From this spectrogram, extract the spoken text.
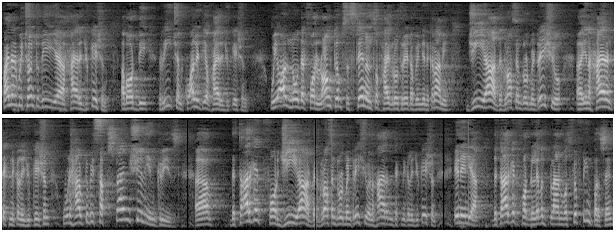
finally, we turn to the uh, higher education, about the reach and quality of higher education. We all know that for long-term sustenance of high growth rate of Indian economy, GER, the gross enrollment ratio uh, in higher and technical education would have to be substantially increased. The target for GER, the gross enrollment ratio in higher and technical education in India, the target for the 11th plan was 15%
